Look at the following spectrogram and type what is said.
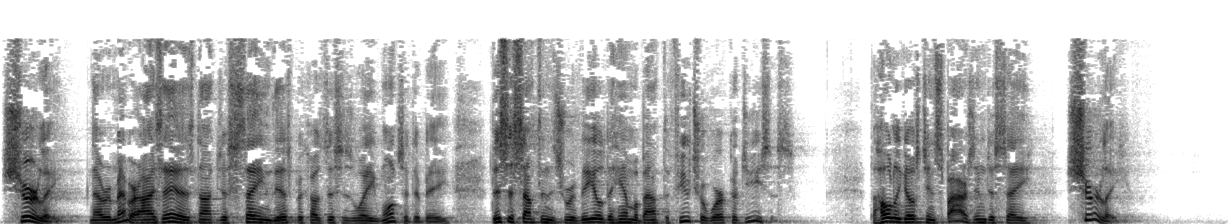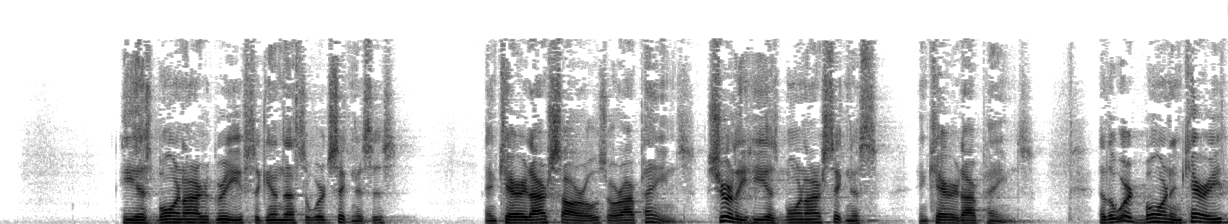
Surely now remember, Isaiah is not just saying this because this is the way he wants it to be. This is something that's revealed to him about the future work of Jesus. The Holy Ghost inspires him to say, surely. He has borne our griefs, again, that's the word sicknesses, and carried our sorrows or our pains. Surely he has borne our sickness and carried our pains. Now the word borne and carried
